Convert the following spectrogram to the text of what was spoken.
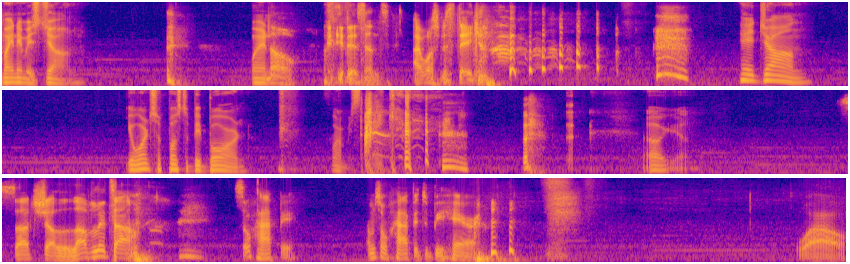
my name is John. When No, it isn't. I was mistaken. Hey John, you weren't supposed to be born. A mistake. oh yeah. Such a lovely town. So happy. I'm so happy to be here. wow.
